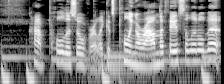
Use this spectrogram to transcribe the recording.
kind of pull this over, like it's pulling around the face a little bit.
